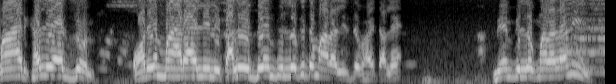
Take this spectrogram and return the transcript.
মায়ের খালি একজন। ওরে মারা লিলি তাহলে বিএমপির লোকই তো মারা লিছে ভাই, তাহলে। বিএমপির লোক মারালানি তো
